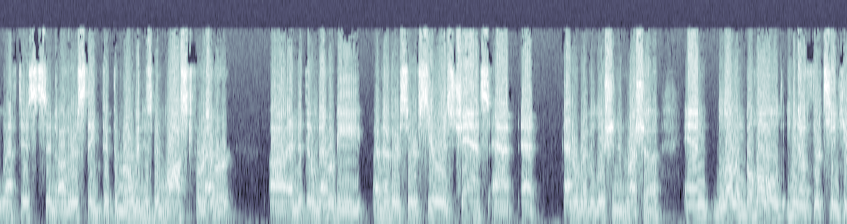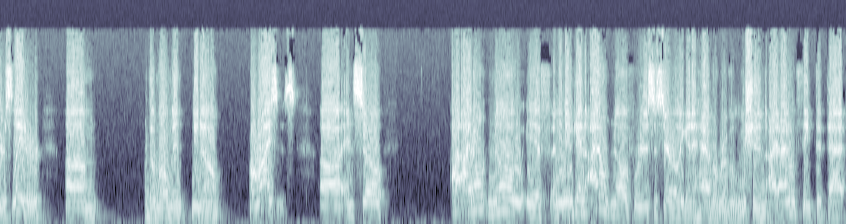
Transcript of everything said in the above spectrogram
leftists and others think that the moment has been lost forever, uh, and that there'll never be another sort of serious chance at at at a revolution in Russia. And lo and behold, you know, 13 years later. Um, the moment, you know, arises. Uh, and so I, I, don't know if, I mean, again, I don't know if we're necessarily going to have a revolution. I, I, don't think that that.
